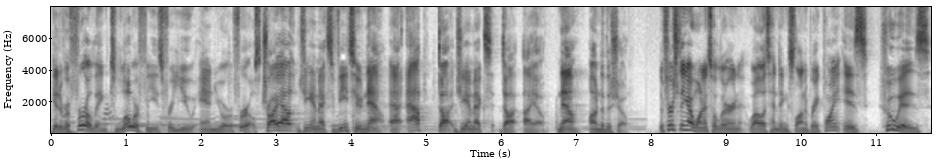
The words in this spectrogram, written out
get a referral link to lower fees for you and your referrals. Try out GMX V2 now at app.gmx.io. Now, onto the show. The first thing I wanted to learn while attending Solana Breakpoint is who is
